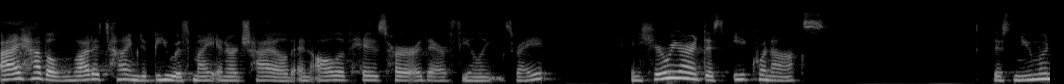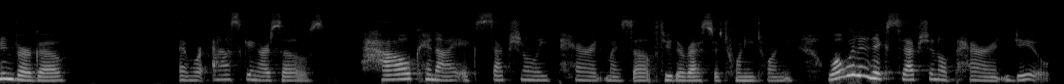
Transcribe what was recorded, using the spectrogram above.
I have a lot of time to be with my inner child and all of his, her, or their feelings, right? And here we are at this equinox this new moon in Virgo, and we're asking ourselves, how can I exceptionally parent myself through the rest of 2020? What would an exceptional parent do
